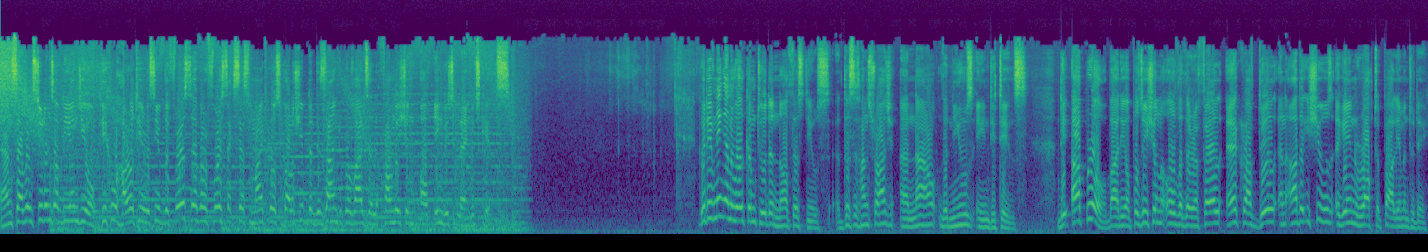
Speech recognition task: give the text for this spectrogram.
And several students of the NGO Hiku Haroti received the first ever First Access Micro Scholarship that designed to provide a foundation of English language skills. Good evening and welcome to the Northeast News. This is Hansraj and now the news in details. The uproar by the opposition over the Rafale aircraft deal and other issues again rocked Parliament today.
